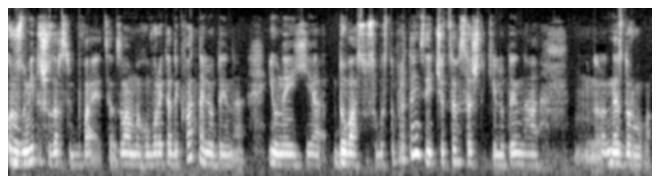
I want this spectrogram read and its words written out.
розуміти, що зараз відбувається. З вами говорить адекватна людина, і у неї є до вас особисто претензії, чи це все ж таки людина нездорова.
